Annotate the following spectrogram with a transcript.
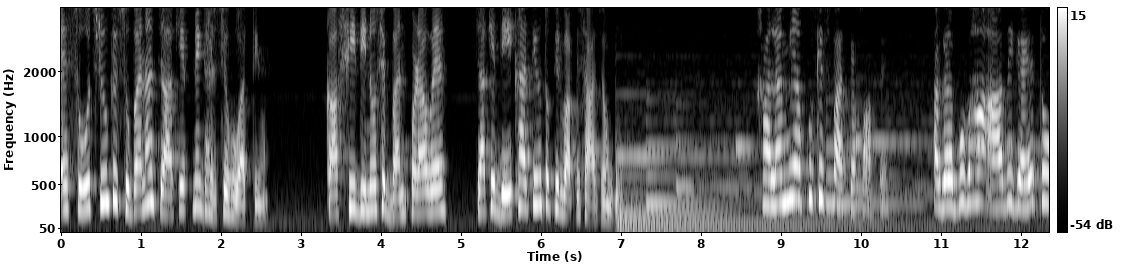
मैं सोच रही हूँ कि सुबह ना जाके अपने घर से हो आती हूँ। काफ़ी दिनों से बंद पड़ा हुआ है। जाके देख आती हूँ तो फिर वापस आ जाऊँगी। खाला मी आपको किस बात का खौफ है? अगर अबू वहाँ आ भी गए तो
